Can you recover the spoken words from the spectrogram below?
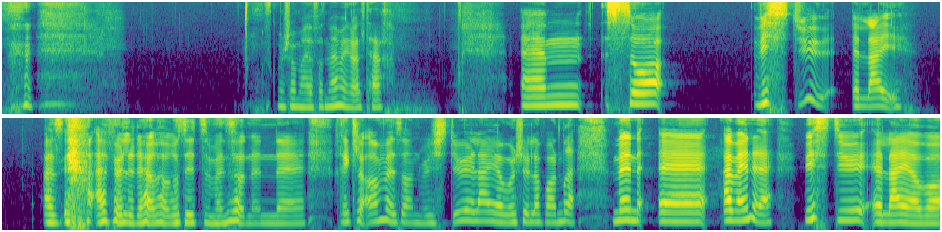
Skal vi se om jeg har fått med meg alt her. Um, så hvis du er lei altså, Jeg føler det her høres ut som en sånn en, uh, reklame. sånn, Hvis du er lei av å skylde på andre. Men uh, jeg mener det. Hvis du er lei av å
